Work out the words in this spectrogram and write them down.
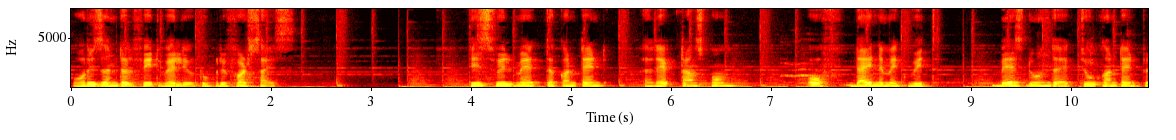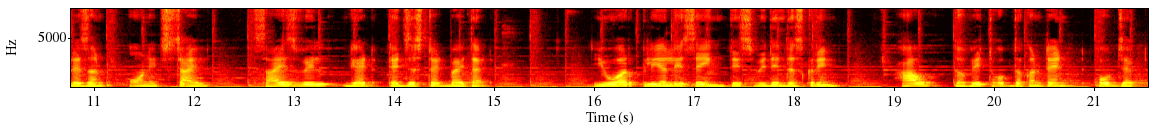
horizontal fit value to preferred size. This will make the content rect transform of dynamic width Based on the actual content present on its child, size will get adjusted by that. You are clearly seeing this within the screen, how the width of the content object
